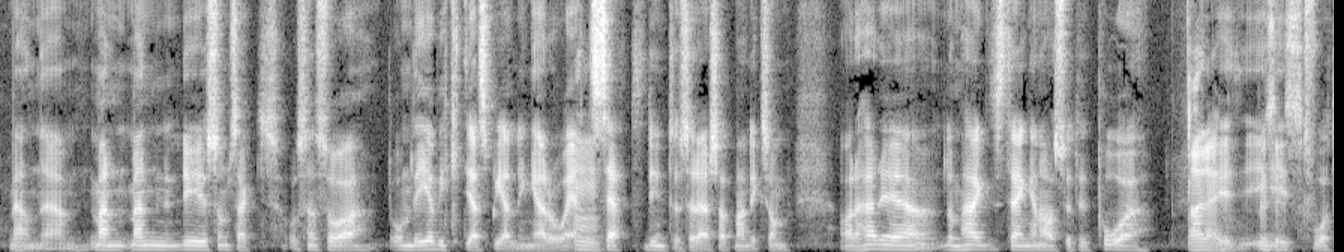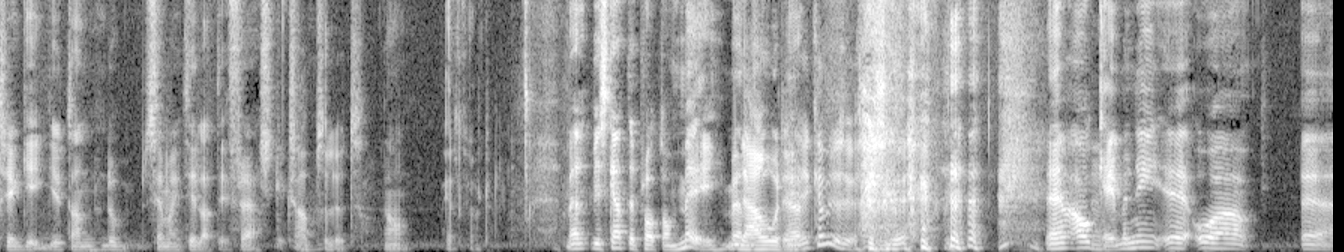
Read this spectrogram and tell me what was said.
Men, eh, men, men det är ju som sagt, och sen så om det är viktiga spelningar och ett Mm. set, det är inte sådär så att man liksom, ja det här är, de här strängarna har suttit på Nej, i, nej, i precis. två, tre gig, utan då ser man ju till att det är fräscht. Liksom. Absolut. Ja. Helt klart. Men vi ska inte prata om mig. Men, och det kan vi ju eh, Okej, men ni, eh, och eh,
